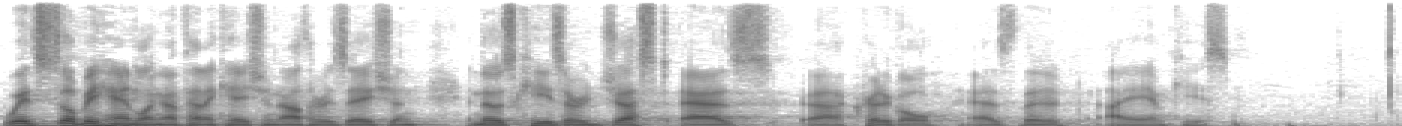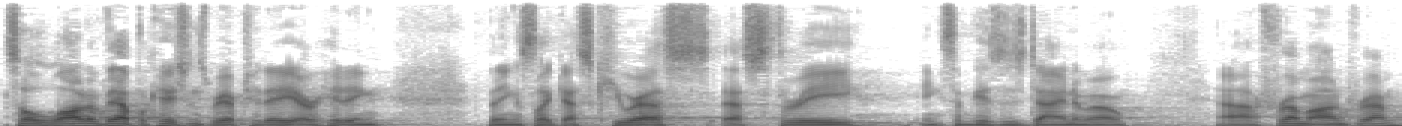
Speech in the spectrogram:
we'd still be handling authentication and authorization, and those keys are just as uh, critical as the IAM keys. So, a lot of the applications we have today are hitting things like SQS, S3, in some cases Dynamo, uh, from on prem,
